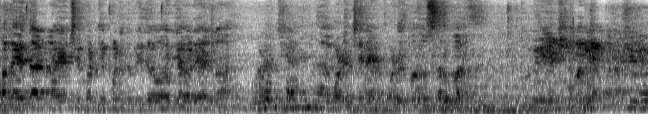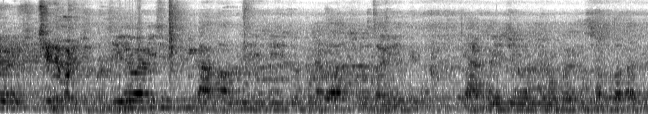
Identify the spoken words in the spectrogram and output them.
मला येतात याची पण टिप्पणी तुम्ही जेव्हा ज्यावेळी याल ना? नाही वडील बरोबर सर्वच. तुम्ही याची पण द्या मला. चिलेवाडी- चिलेवाडीची तुम्ही कामं आवडली ना, संपत आली.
